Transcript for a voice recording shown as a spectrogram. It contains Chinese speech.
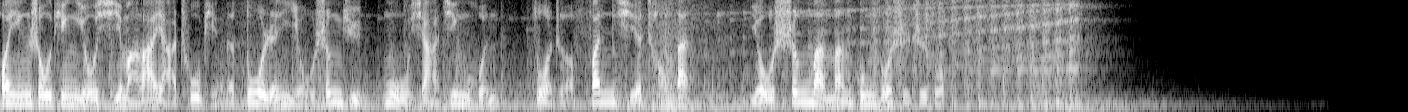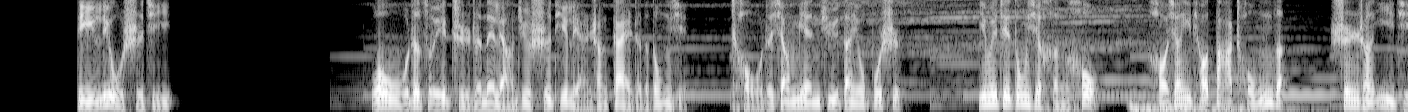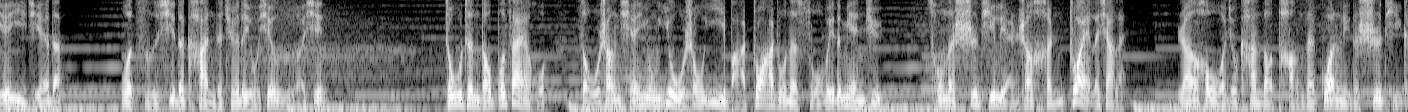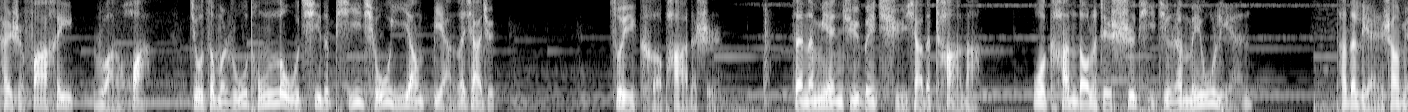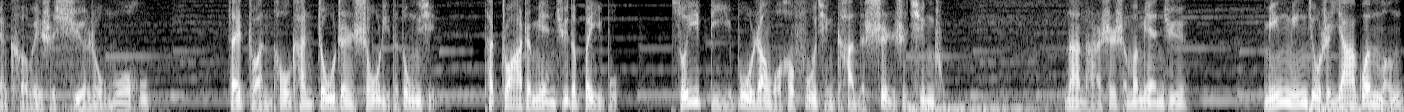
欢迎收听由喜马拉雅出品的多人有声剧《木下惊魂》，作者番茄炒蛋，由声漫漫工作室制作。第六十集，我捂着嘴指着那两具尸体脸上盖着的东西，瞅着像面具，但又不是，因为这东西很厚，好像一条大虫子，身上一节一节的。我仔细的看着，觉得有些恶心。周震倒不在乎，走上前，用右手一把抓住那所谓的面具，从那尸体脸上狠拽了下来。然后我就看到躺在棺里的尸体开始发黑、软化，就这么如同漏气的皮球一样扁了下去。最可怕的是，在那面具被取下的刹那，我看到了这尸体竟然没有脸，他的脸上面可谓是血肉模糊。再转头看周震手里的东西，他抓着面具的背部，所以底部让我和父亲看得甚是清楚。那哪是什么面具？明明就是压棺蒙。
